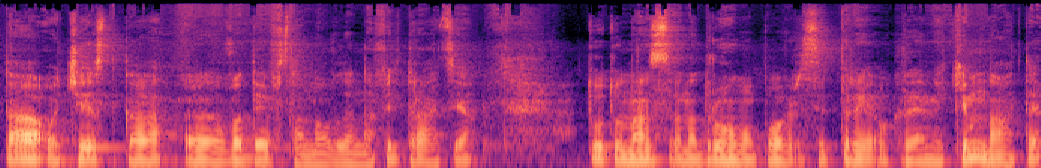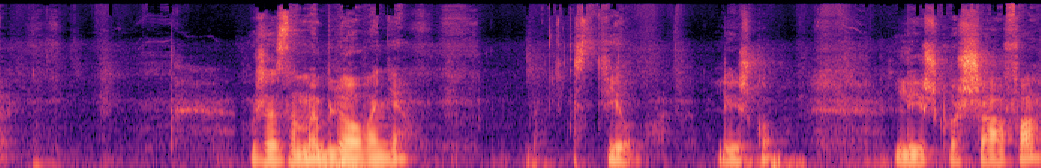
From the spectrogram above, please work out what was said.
та очистка е, води, встановлена фільтрація. Тут у нас на другому поверсі три окремі кімнати вже замебльовані. Стіл, ліжко, ліжко, шафа.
